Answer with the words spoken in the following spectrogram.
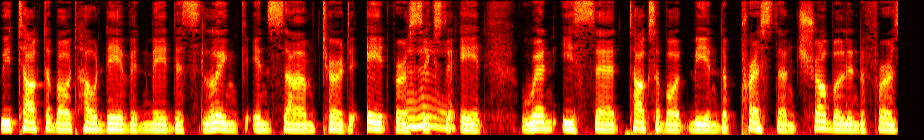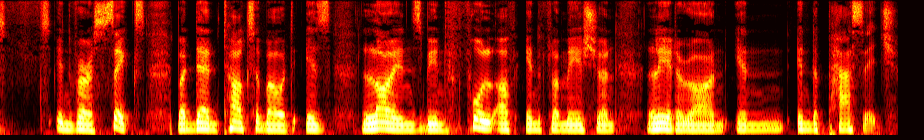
we talked about how David made this link in Psalm 38, verse 6 to mm-hmm. 8, when he said, talks about being depressed and troubled in the first in verse 6, but then talks about his loins being full of inflammation later on in, in the passage.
